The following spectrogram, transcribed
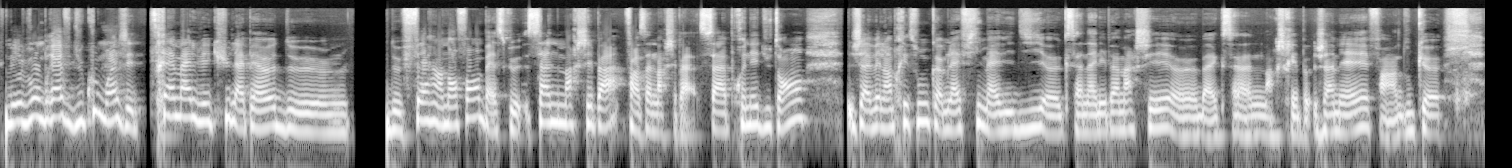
Mais bon bref, du coup moi j'ai très mal vécu la période de de faire un enfant parce que ça ne marchait pas. Enfin, ça ne marchait pas. Ça prenait du temps. J'avais l'impression, comme la fille m'avait dit, euh, que ça n'allait pas marcher, euh, bah, que ça ne marcherait jamais. Enfin, donc euh,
